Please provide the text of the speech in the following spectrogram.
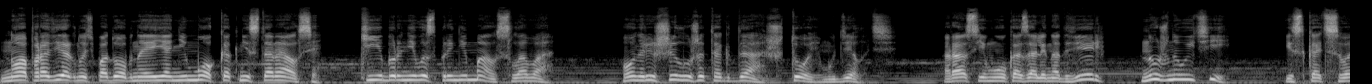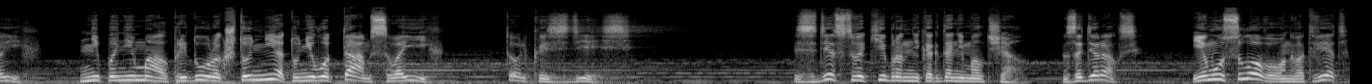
Но опровергнуть подобное я не мог, как ни старался. Кибр не воспринимал слова. Он решил уже тогда, что ему делать. Раз ему указали на дверь, нужно уйти, искать своих. Не понимал, придурок, что нет у него там своих. Только здесь. С детства Кибран никогда не молчал. Задирался. Ему слово он в ответ.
